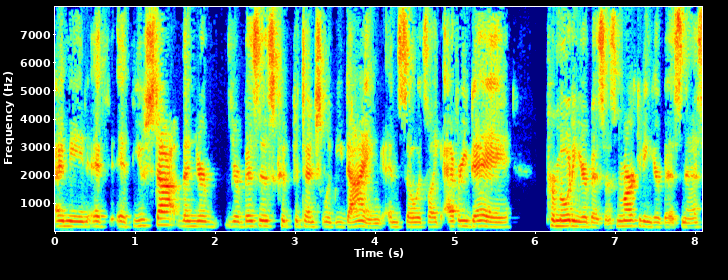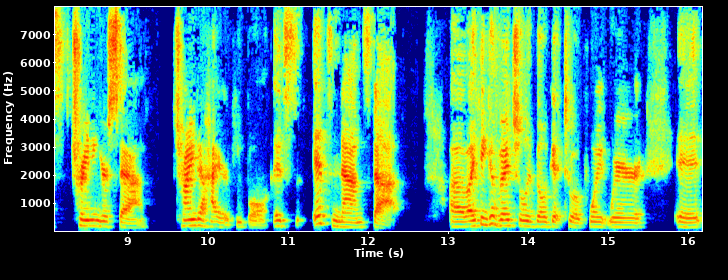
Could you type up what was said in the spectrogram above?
I mean, if if you stop, then your your business could potentially be dying. And so it's like every day promoting your business, marketing your business, training your staff, trying to hire people. It's it's nonstop. Uh, I think eventually they'll get to a point where it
